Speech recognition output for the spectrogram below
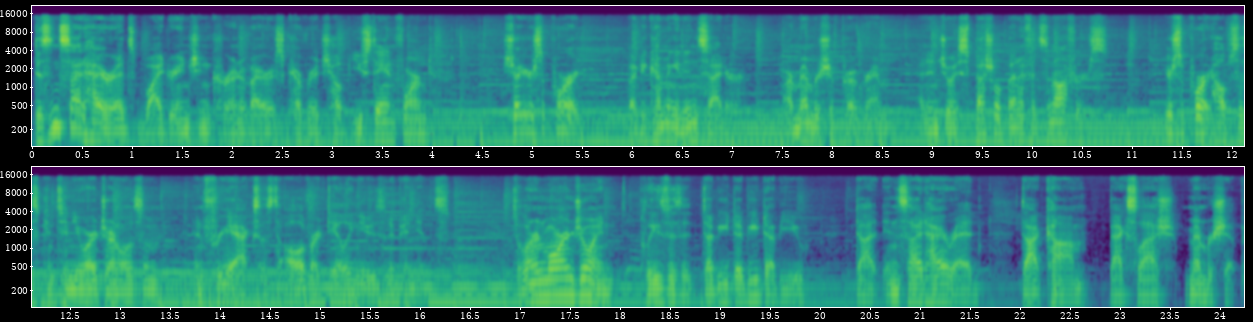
Does Inside Higher Ed's wide ranging coronavirus coverage help you stay informed? Show your support by becoming an insider, our membership program, and enjoy special benefits and offers. Your support helps us continue our journalism and free access to all of our daily news and opinions. To learn more and join, please visit www.insidehighered.com backslash membership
